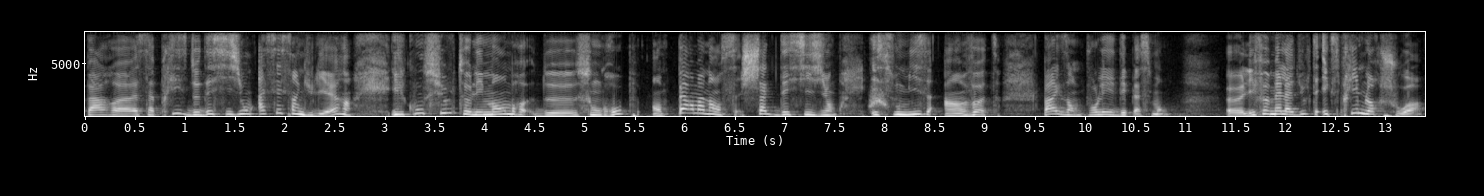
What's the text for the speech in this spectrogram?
par euh, sa prise de décision assez singulière. Il consulte les membres de son groupe en permanence. Chaque décision est soumise à un vote. Par exemple, pour les déplacements, euh, les femelles adultes expriment leur choix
